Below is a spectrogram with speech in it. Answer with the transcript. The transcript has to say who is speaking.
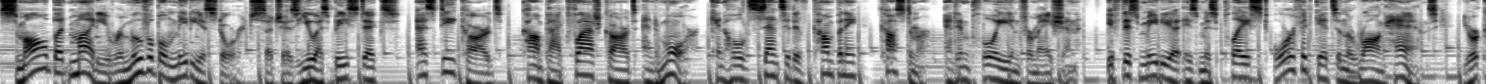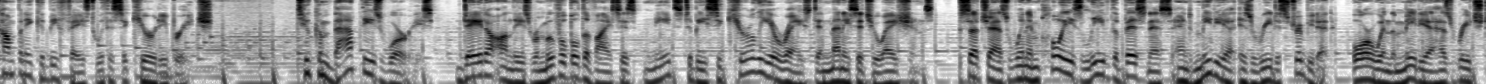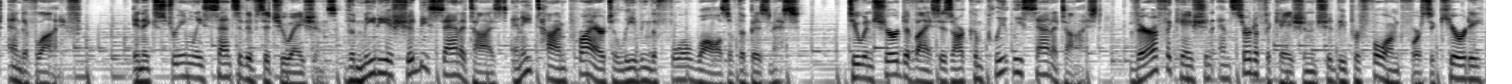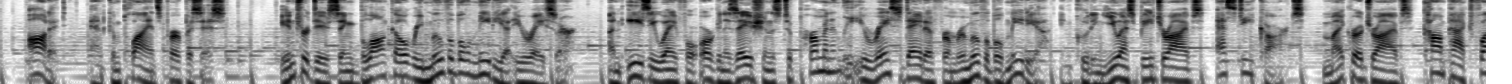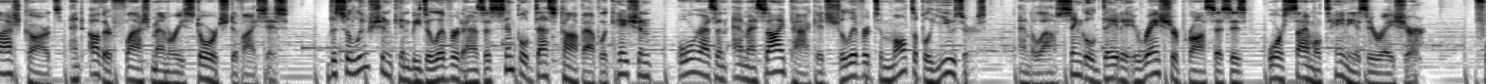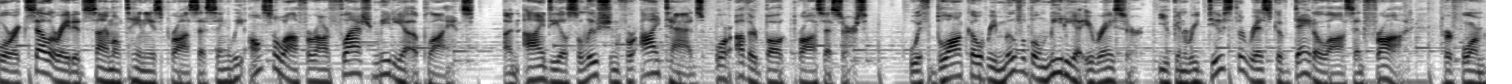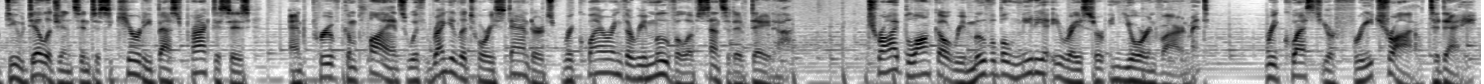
Speaker 1: Small but mighty removable media storage such as USB sticks, SD cards, compact flash cards, and more can hold sensitive company, customer, and employee information. If this media is misplaced or if it gets in the wrong hands, your company could be faced with a security breach. To combat these worries, data on these removable devices needs to be securely erased in many situations, such as when employees leave the business and media is redistributed, or when the media has reached end of life. In extremely sensitive situations, the media should be sanitized any time prior to leaving the four walls of the business. To ensure devices are completely sanitized, verification and certification should be performed for security, audit, and compliance purposes. Introducing Blancco Removable Media Eraser, an easy way for organizations to permanently erase data from removable media, including USB drives, SD cards, micro drives, compact flash cards, and other flash memory storage devices. The solution can be delivered as a simple desktop application or as an MSI package delivered to multiple users and allow single data erasure processes or simultaneous erasure. For accelerated simultaneous processing, we also offer our Flash Media Appliance, an ideal solution for ITADs or other bulk processors. With Blancco Removable Media Eraser, you can reduce the risk of data loss and fraud, perform due diligence into security best practices, and prove compliance with regulatory standards requiring the removal of sensitive data. Try Blancco Removable Media Eraser in your environment. Request your free trial today.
